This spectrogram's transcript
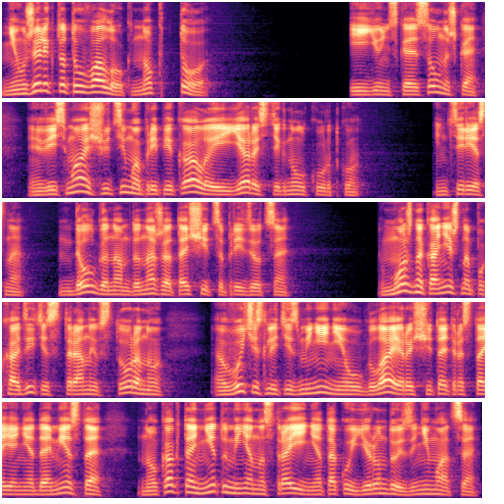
Неужели кто-то уволок? Но кто? Июньское солнышко — Весьма ощутимо припекало, и я расстегнул куртку. Интересно, долго нам до ножа тащиться придется? Можно, конечно, походить из стороны в сторону, вычислить изменение угла и рассчитать расстояние до места, но как-то нет у меня настроения такой ерундой заниматься.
